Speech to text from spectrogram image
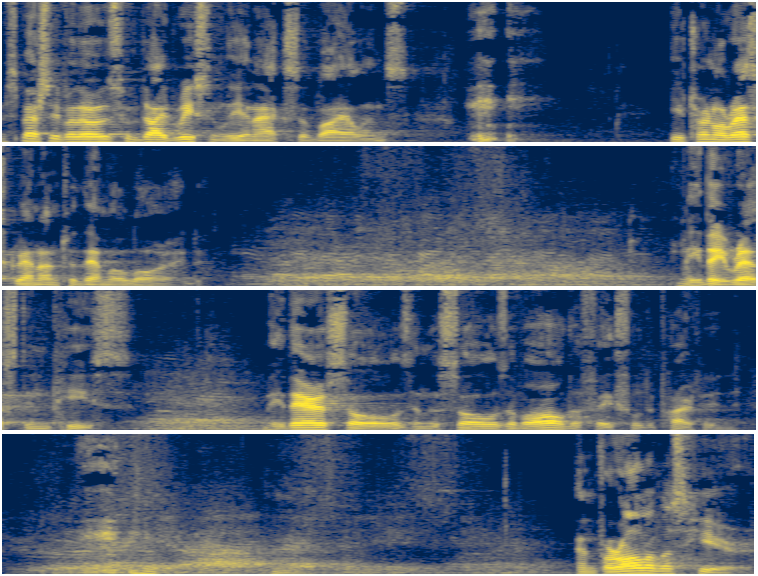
especially for those who've died recently in acts of violence. Eternal rest grant unto them, O Lord. May they rest in peace. May their souls and the souls of all the faithful departed. and for all of us here,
